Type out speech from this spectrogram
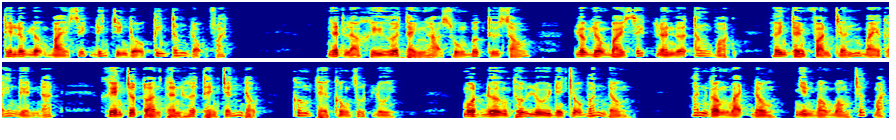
Thì lực lượng bài xích đến trình độ kinh tâm động phách. Nhất là khi hứa thành hạ xuống bước thứ sáu Lực lượng bài xích lần nữa tăng vọt hình thành phản chấn bày cái nghiền nát, khiến cho toàn thân hứa thành chấn động, không thể không rút lui. Một đường thối lùi đến chỗ ban đầu, hắn gần mạnh đầu nhìn bóng bóng trước mặt.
